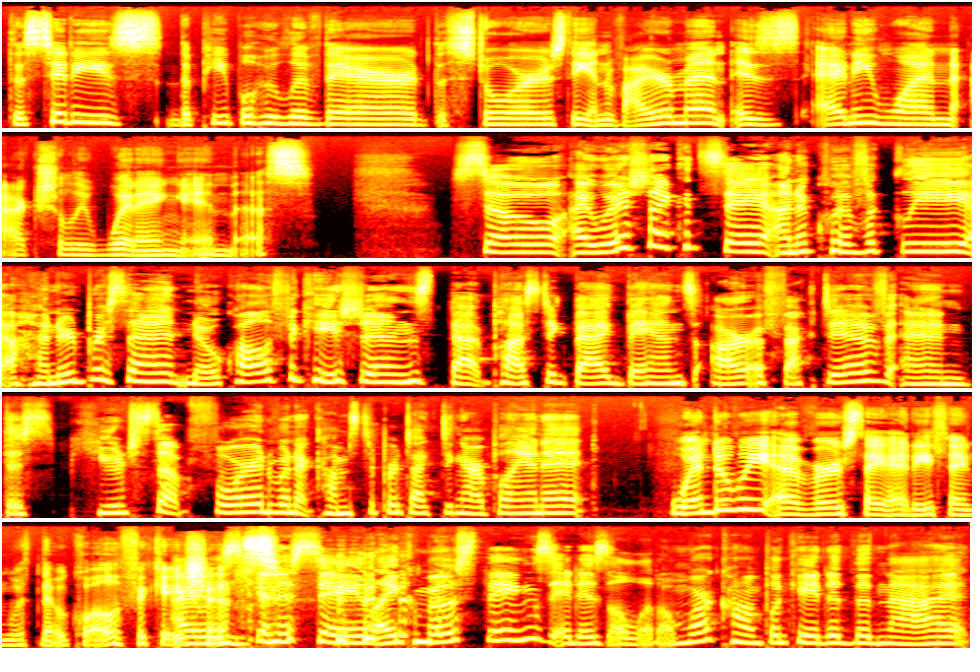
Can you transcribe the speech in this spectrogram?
the cities, the people who live there, the stores, the environment, is anyone actually winning in this? So I wish I could say unequivocally, 100%, no qualifications, that plastic bag bans are effective and this huge step forward when it comes to protecting our planet. When do we ever say anything with no qualifications? I was going to say, like most things, it is a little more complicated than that.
